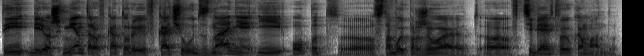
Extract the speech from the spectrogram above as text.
Ты берешь менторов, которые вкачивают знания и опыт э, с тобой проживают э, в тебя и в твою команду.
